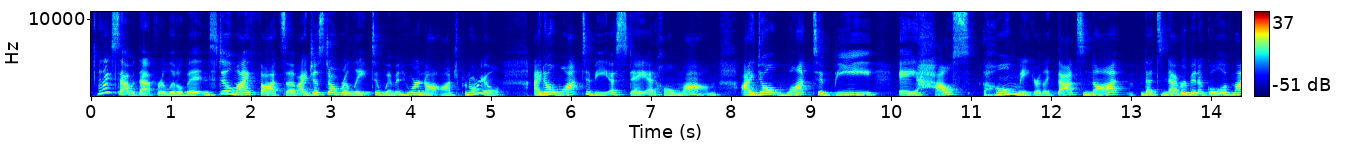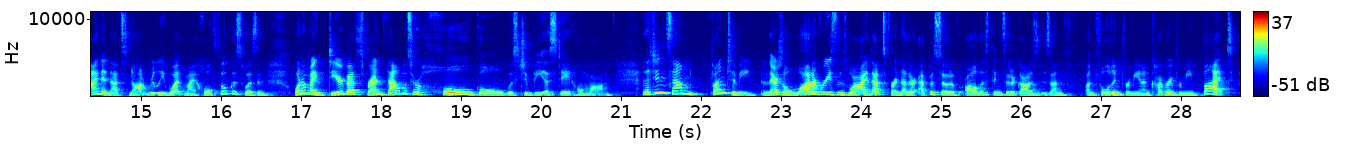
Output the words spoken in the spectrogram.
And I sat with that for a little bit, and still my thoughts of I just don't relate to women who are not entrepreneurial. I don't want to be a stay at home mom. I don't want to be a house homemaker. Like that's not that's never been a goal of mine and that's not really what my whole focus was. And one of my dear best friends, that was her whole goal was to be a stay-at-home mom. That didn't sound fun to me. And there's a lot of reasons why. That's for another episode of all the things that God is un- unfolding for me and uncovering for me. But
